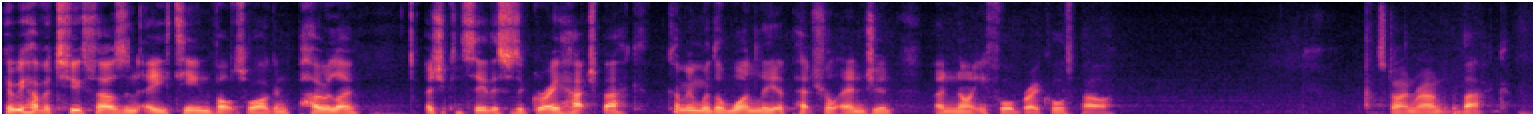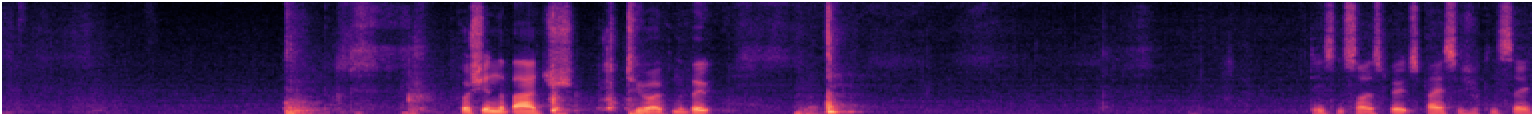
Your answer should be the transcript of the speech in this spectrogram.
Here we have a 2018 Volkswagen Polo. As you can see, this is a grey hatchback, coming with a 1 litre petrol engine and 94 brake horsepower. Starting round at the back. Push in the badge to open the boot. Decent sized boot space as you can see.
